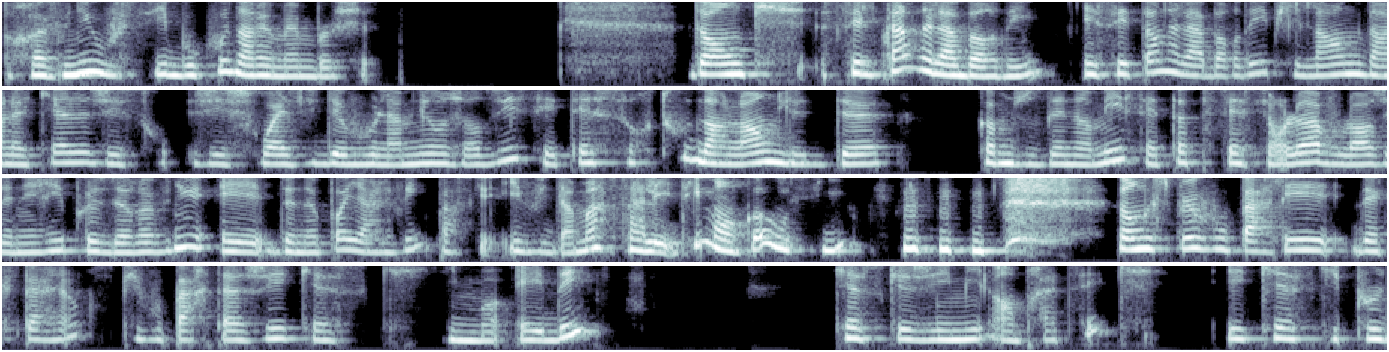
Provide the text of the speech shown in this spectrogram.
revenue aussi beaucoup dans le membership. Donc, c'est le temps de l'aborder et c'est le temps de l'aborder. Puis l'angle dans lequel j'ai choisi de vous l'amener aujourd'hui, c'était surtout dans l'angle de comme je vous ai nommé, cette obsession-là à vouloir générer plus de revenus et de ne pas y arriver parce que, évidemment, ça a été mon cas aussi. Donc, je peux vous parler d'expérience puis vous partager qu'est-ce qui m'a aidé, qu'est-ce que j'ai mis en pratique et qu'est-ce qui peut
